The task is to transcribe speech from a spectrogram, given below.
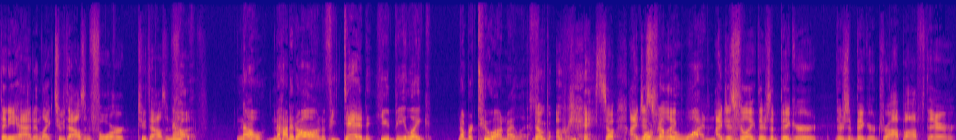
than he had in like 2004, 2005. No, No, not at all. And if he did, he'd be like number two on my list. No, okay. So I just Or feel number like one. I just feel like there's a bigger there's a bigger drop off there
